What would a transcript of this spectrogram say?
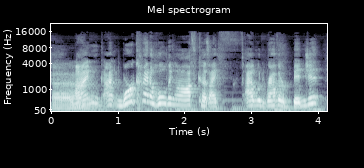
Uh, I'm, I'm we're kind of holding off because I I would rather binge it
